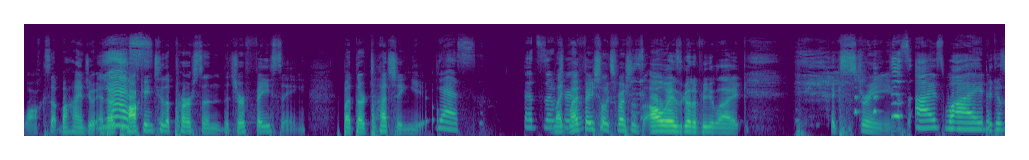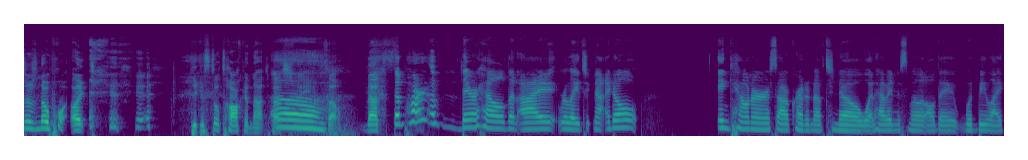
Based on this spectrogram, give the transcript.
walks up behind you and they're talking to the person that you're facing, but they're touching you. Yes. That's so true. like true. my facial expression's always gonna be like extreme Just eyes wide. because there's no point. Like you can still talk and not touch me. So that's the part of their hell that I relate to now, I don't encounter sauerkraut enough to know what having to smell it all day would be like,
